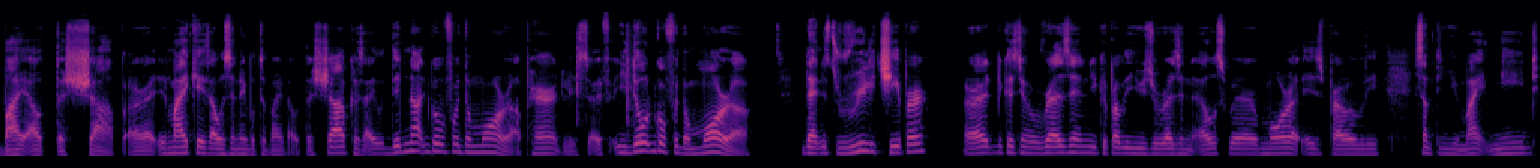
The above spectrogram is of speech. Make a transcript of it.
buy out the shop all right in my case i wasn't able to buy out the shop because i did not go for the mora apparently. So if you don't go for the mora then it's really cheaper all right because you know resin you could probably use your resin elsewhere. Mora is probably something you might need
